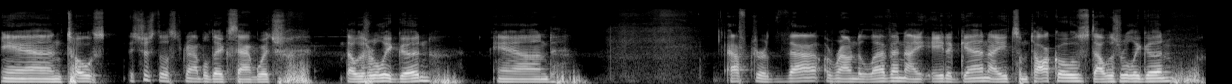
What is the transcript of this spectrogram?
and toast. It's just a scrambled egg sandwich that was really good. And after that, around 11, I ate again. I ate some tacos. That was really good.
